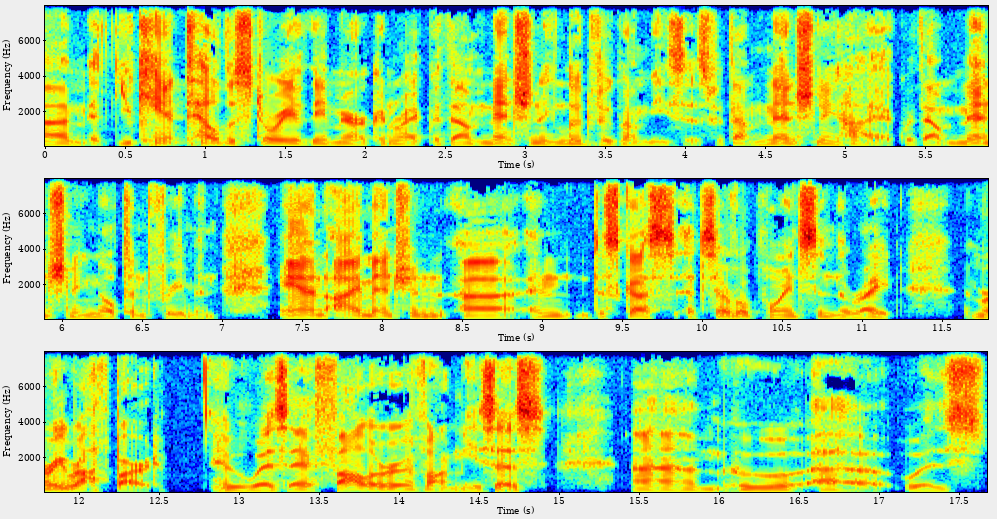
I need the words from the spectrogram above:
Um, it, you can't tell the story of the American right without mentioning Ludwig von Mises, without mentioning Hayek, without mentioning Milton Friedman. And I mention uh, and discuss at several points in the right Murray Rothbard, who was a follower of von Mises, um, who uh, was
